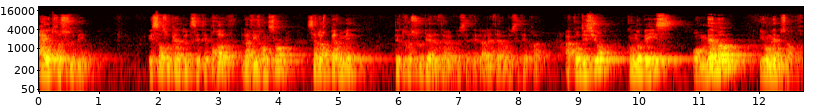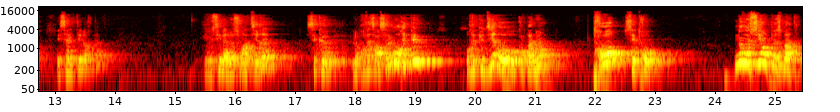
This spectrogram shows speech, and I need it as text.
à être soudés. Et sans aucun doute, cette épreuve, la vivre ensemble, ça leur permet d'être soudés à l'intérieur de, cette, à l'intérieur de cette épreuve. à condition qu'on obéisse au même homme et aux mêmes ordres. Et ça a été leur cas. Et aussi la leçon à tirer, c'est que le prophète sallam aurait pu, aurait pu dire aux compagnons, trop, c'est trop. Nous aussi on peut se battre,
